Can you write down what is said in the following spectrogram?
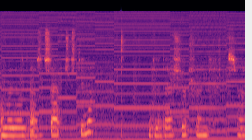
у мене одразу ця частина виглядає ширше, ніж ця.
